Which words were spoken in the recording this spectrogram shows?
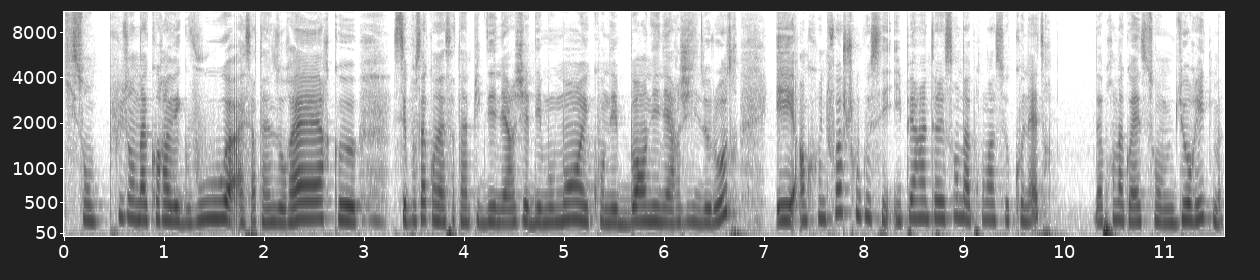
qui sont plus en accord avec vous à certains horaires, que c'est pour ça qu'on a certains pics d'énergie à des moments et qu'on est bas en énergie de l'autre. Et encore une fois, je trouve que c'est hyper intéressant d'apprendre à se connaître, d'apprendre à connaître son biorhythme,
